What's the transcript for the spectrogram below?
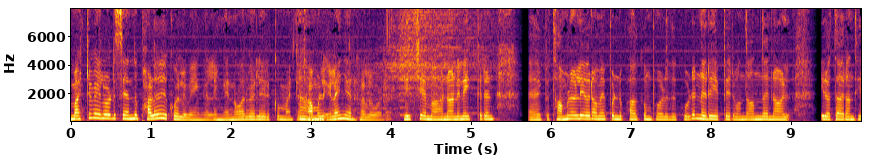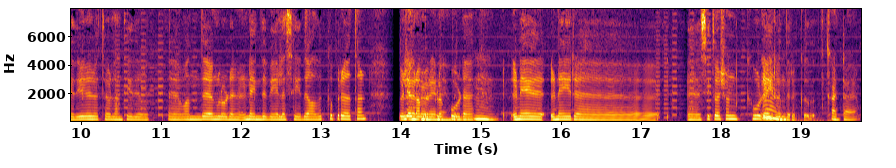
மற்றவைகளோடு சேர்ந்து பழகி கொள்ளுவீங்க இங்கே நோர்வேல இருக்கும் மற்ற. தமிழ் இளைஞர்களோட. நிச்சயமாக நான் நினைக்கிறேன் இப்போ தமிழ் இளையோர் அமைப்புன்னு பார்க்கும் பொழுது கூட நிறைய பேர் வந்து அந்த நாள் இருபத்தாறாம் தேதி இருபத்தேழாம் தேதி அஹ், வந்து எங்களுடன் இணைந்து வேலை செய்து அதுக்கு பிறகு தான் இளையோர் அமைப்பில் கூட இணைய இணையிற சுச்சுவேஷன் கூட. இருந்திருக்குது. கட்டாயம்.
